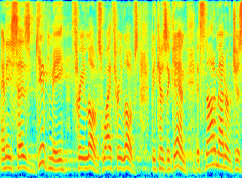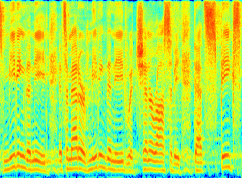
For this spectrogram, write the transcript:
and he says, Give me three loaves. Why three loaves? Because again, it's not a matter of just meeting the need, it's a matter of meeting the need with generosity that speaks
